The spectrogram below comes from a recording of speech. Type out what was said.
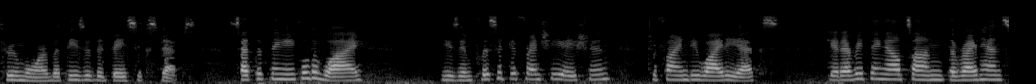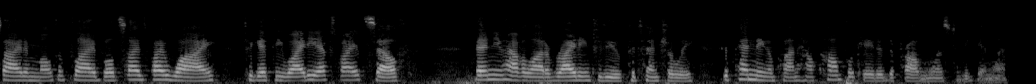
through more, but these are the basic steps. Set the thing equal to y, use implicit differentiation to find dy dx, get everything else on the right-hand side and multiply both sides by y to get dy dx by itself. Then you have a lot of writing to do potentially, depending upon how complicated the problem was to begin with.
